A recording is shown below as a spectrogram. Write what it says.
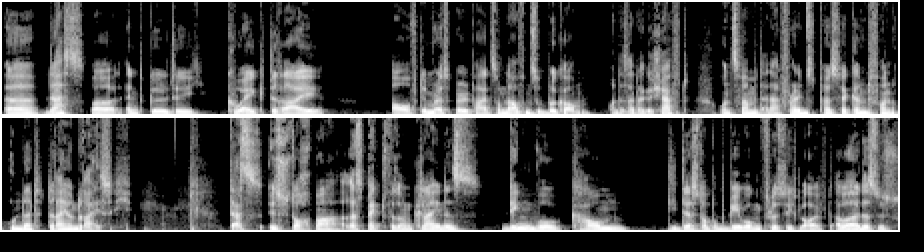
äh, das war endgültig Quake 3 auf dem Raspberry Pi zum Laufen zu bekommen. Und das hat er geschafft. Und zwar mit einer Frames per Second von 133. Das ist doch mal Respekt für so ein kleines Ding, wo kaum die Desktop-Umgebung flüssig läuft. Aber das ist,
